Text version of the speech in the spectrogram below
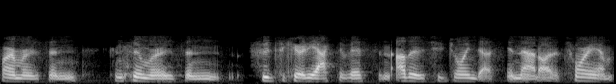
farmers and consumers and food security activists and others who joined us in that auditorium.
